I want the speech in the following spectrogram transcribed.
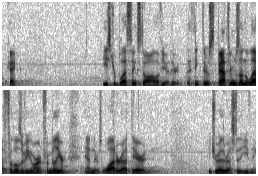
okay? Easter blessings to all of you. There, I think there's bathrooms on the left for those of you who aren't familiar, and there's water out there, and enjoy the rest of the evening.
